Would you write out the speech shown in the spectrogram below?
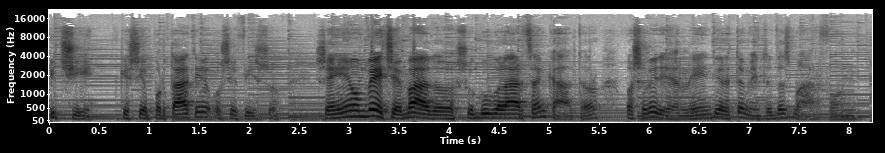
PC, che sia portatile o sia fisso. Se io invece vado su Google Arts Culture, posso vederli direttamente da smartphone.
